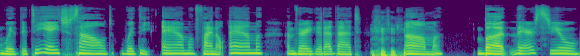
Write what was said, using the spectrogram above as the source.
with the TH sound, with the M, final M. I'm very good at that. um, but there's still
